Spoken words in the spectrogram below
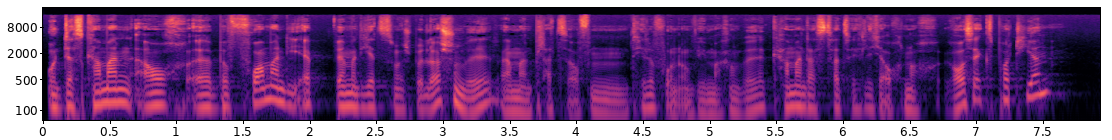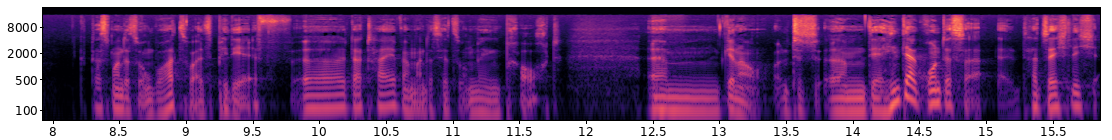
Und das kann man auch, äh, bevor man die App, wenn man die jetzt zum Beispiel löschen will, weil man Platz auf dem Telefon irgendwie machen will, kann man das tatsächlich auch noch rausexportieren, dass man das irgendwo hat, so als PDF-Datei, wenn man das jetzt unbedingt braucht. Ähm, genau. Und ähm, der Hintergrund ist äh, tatsächlich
